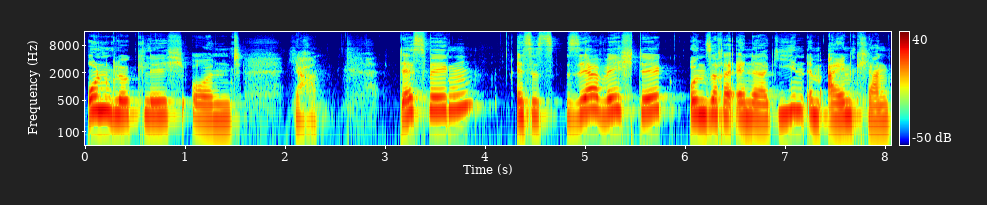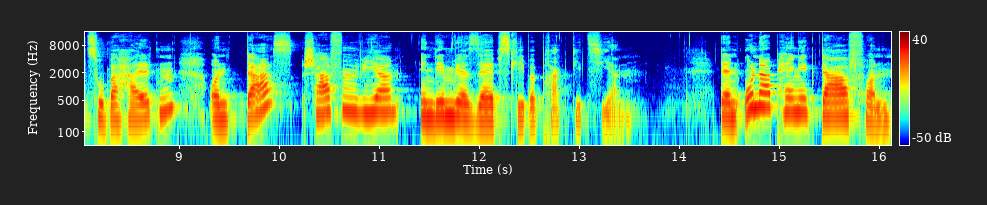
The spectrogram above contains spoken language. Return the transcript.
unglücklich und ja, deswegen ist es sehr wichtig, unsere Energien im Einklang zu behalten und das schaffen wir, indem wir Selbstliebe praktizieren. Denn unabhängig davon,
